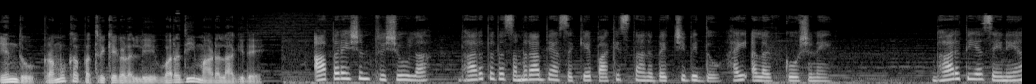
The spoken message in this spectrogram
ಎಂದು ಪ್ರಮುಖ ಪತ್ರಿಕೆಗಳಲ್ಲಿ ವರದಿ ಮಾಡಲಾಗಿದೆ. ಆಪರೇಷನ್ ತ್ರಿಶೂಲ, ಭಾರತದ ಸಮರಾಭ್ಯಾಸಕ್ಕೆ ಪಾಕಿಸ್ತಾನ ಬೆಚ್ಚಿಬಿದ್ದು ಹೈ ಅಲರ್ಟ್ ಘೋಷಣೆ. ಭಾರತೀಯ ಸೇನೆಯ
